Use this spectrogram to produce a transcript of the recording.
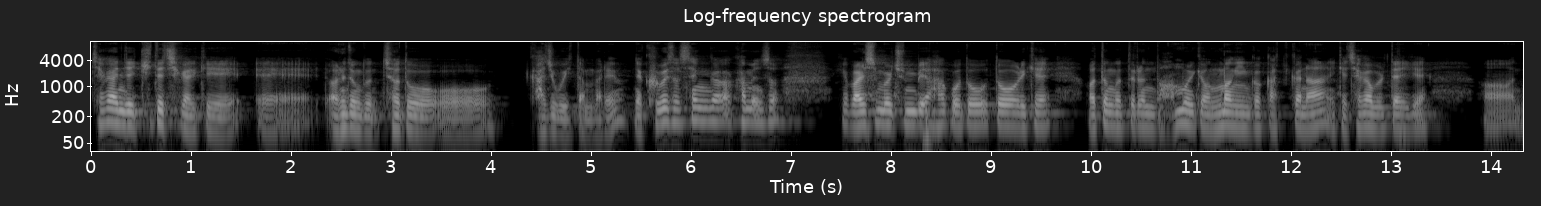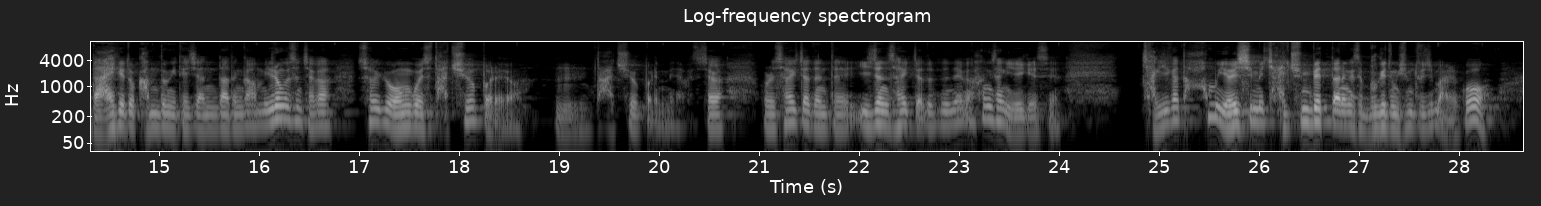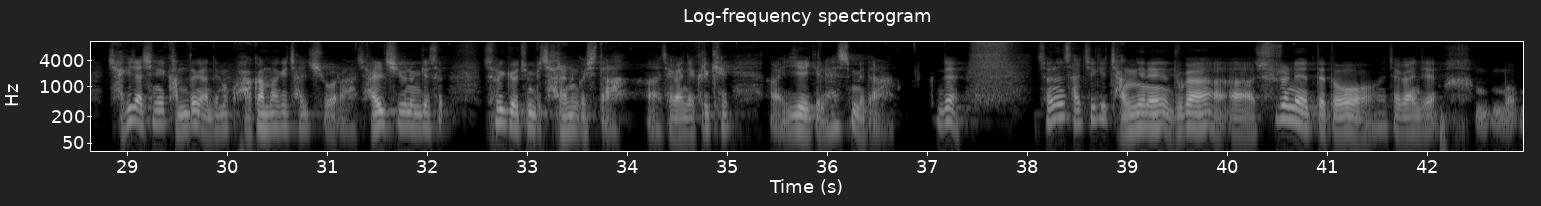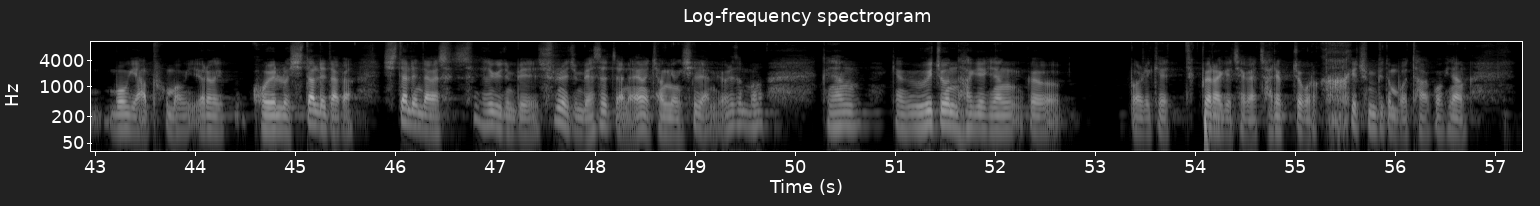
제가 이제 기대치가 이렇게 에 어느 정도 저도 가지고 있단 말이에요. 그것을 생각하면서 말씀을 준비하고도 또 이렇게 어떤 것들은 너무 이렇게 엉망인 것 같거나 이렇게 제가 볼 때 이게 어, 나에게도 감동이 되지 않는다든가 뭐 이런 것은 제가 설교 원고에서 다 지워버려요. 음, 다 지워버립니다. 그래서 제가 우리 사역자들한테 이전 사역자들도 내가 항상 얘기했어요. 자기가 너무 열심히 잘 준비했다는 것에 무게중심 두지 말고 자기 자신이 감동이 안 되면 과감하게 잘 지워라. 잘 지우는 게 서, 설교 준비 잘하는 것이다. 아, 제가 이제 그렇게 아, 이 얘기를 했습니다. 근데 저는 솔직히 작년에 누가 아, 수련회 때도 제가 이제 뭐 목이 아프고 막 여러 가지 고열로 시달리다가 시달린다가 설교 준비 수련회 준비했었잖아요 정령 실례하며 그래서 뭐 그냥 그냥 의존하게 그냥 그 뭐 이렇게 특별하게 제가 자력적으로 크게 준비도 못 하고 그냥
